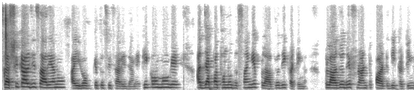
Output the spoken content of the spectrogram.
ਸਤਿ ਸ਼੍ਰੀ ਅਕਾਲ ਜੀ ਸਾਰਿਆਂ ਨੂੰ। ਆਈ ਹੋਪ ਕਿ ਤੁਸੀਂ ਸਾਰੇ ਜਾਣੇ ਠੀਕ ਹੋਵੋਗੇ। ਅੱਜ ਆਪਾਂ ਤੁਹਾਨੂੰ ਦੱਸਾਂਗੇ ਪਲਾਜ਼ੋ ਦੀ ਕਟਿੰਗ ਪਲਾਜ਼ੋ ਦੇ ਫਰੰਟ ਪਾਰਟ ਦੀ ਕਟਿੰਗ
